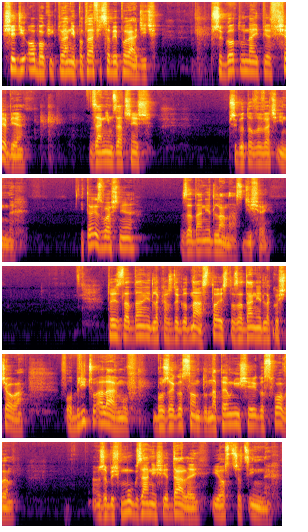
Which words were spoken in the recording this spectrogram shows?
siedzi obok i która nie potrafi sobie poradzić, przygotuj najpierw siebie, zanim zaczniesz przygotowywać innych. I to jest właśnie zadanie dla nas dzisiaj. To jest zadanie dla każdego z nas. To jest to zadanie dla Kościoła. W obliczu alarmów Bożego Sądu napełnij się Jego Słowem, żebyś mógł zanieść je dalej i ostrzec innych.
